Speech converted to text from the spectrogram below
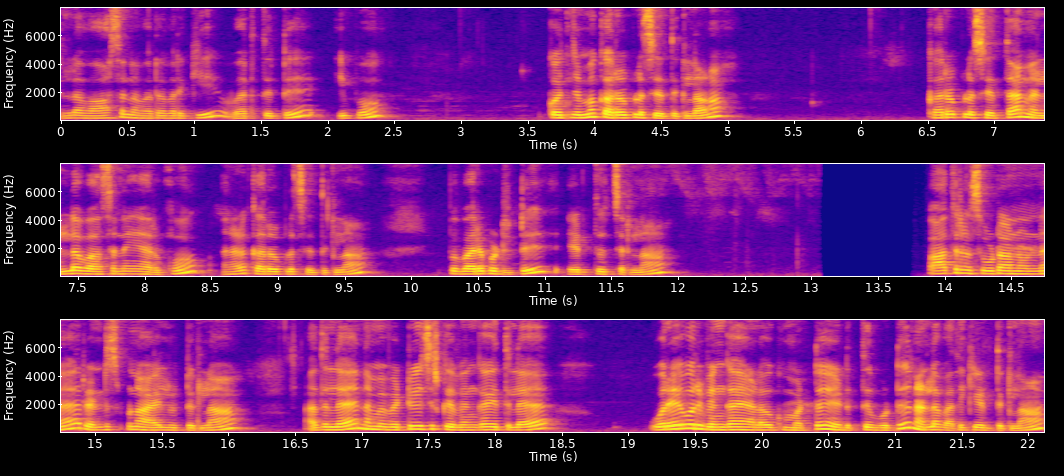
நல்லா வாசனை வர வரைக்கும் வறுத்துட்டு இப்போ கொஞ்சமாக கருவேப்பிலை சேர்த்துக்கலாம். கருவேப்பிலை சேர்த்தா நல்ல வாசனையாக இருக்கும். அதனால் கருவேப்பிலை சேர்த்துக்கலாம். இப்போ வறுபட்டுட்டு எடுத்து வச்சிடலாம். பாத்திரம் சூடானோடனே ரெண்டு ஸ்பூன் ஆயில் விட்டுக்கலாம். அதில் நம்ம வெட்டி வச்சுருக்க வெங்காயத்தில் ஒரே ஒரு வெங்காயம் அளவுக்கு மட்டும் எடுத்து போட்டு நல்லா வதக்கி எடுத்துக்கலாம்.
